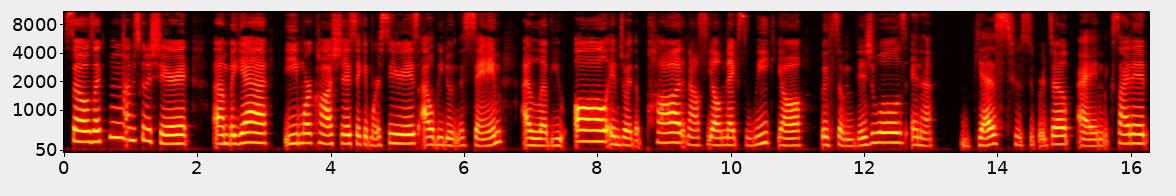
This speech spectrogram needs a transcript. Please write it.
So I was like, hmm, I'm just gonna share it. Um, but yeah, be more cautious, take it more serious. I will be doing the same. I love you all. Enjoy the pod, and I'll see y'all next week, y'all with some visuals and a guest who's super dope. I'm excited.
